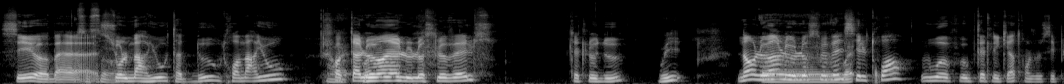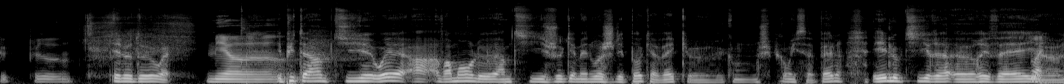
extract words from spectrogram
C'est euh, bah, ça, sur le Mario, t'as deux ou trois Mario. Je crois que t'as le Ouais, 1, ouais. le Lost Levels, peut-être le 2. Oui, Non, le 1, le Euh, Lost Levels, c'est le 3 ou, euh, ou peut-être les 4, hein, je sais plus. Et le 2, ouais. Mais euh... Et puis t'as un petit, ouais, un- vraiment le, un petit jeu Game Watch d'époque avec, euh, comment- je sais plus comment il s'appelle, et le petit ré- euh, réveil, Ouais. euh,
